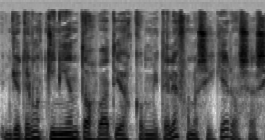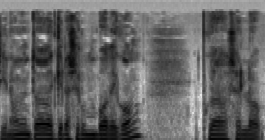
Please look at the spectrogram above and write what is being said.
yo tengo 500 vatios con mi teléfono si quiero. O sea, si en un momento dado quiero hacer un bodegón, puedo hacerlo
